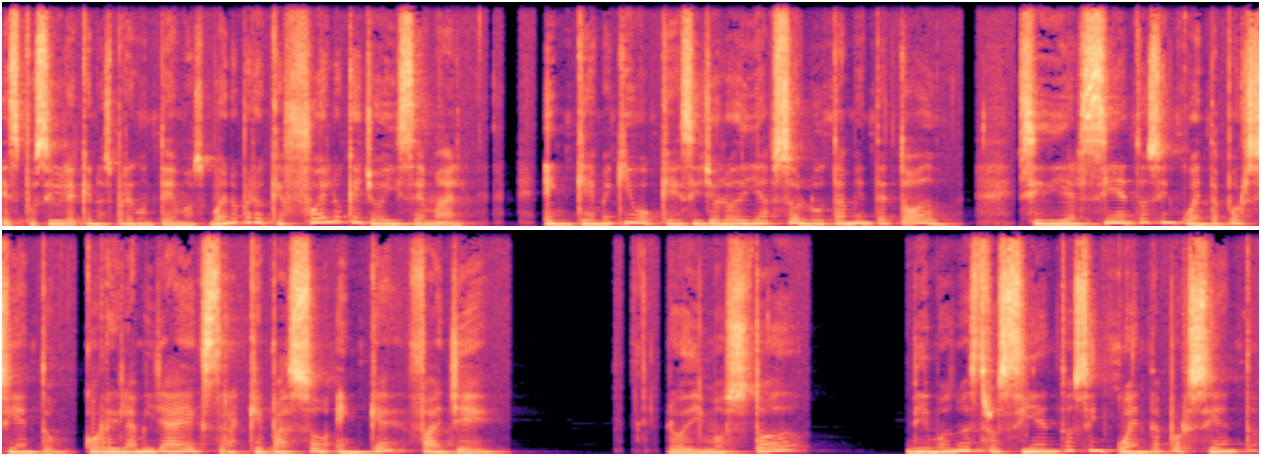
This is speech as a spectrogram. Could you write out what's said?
es posible que nos preguntemos, bueno, pero ¿qué fue lo que yo hice mal? ¿En qué me equivoqué si yo lo di absolutamente todo? Si di el 150%, corrí la milla extra, ¿qué pasó? ¿En qué fallé? ¿Lo dimos todo? ¿Dimos nuestro 150%?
